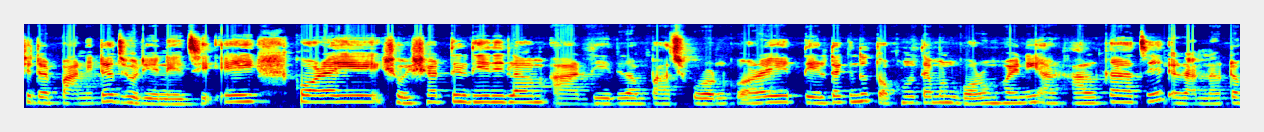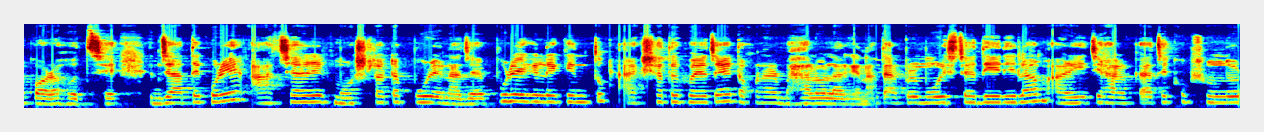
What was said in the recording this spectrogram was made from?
সেটার পানিটা ঝরিয়ে নিয়েছি। এই কড়াইয়ে সরিষার তেল দিয়ে দিলাম আর দিয়ে দিলাম পাঁচ ফোড়ন কড়াইয়ের তেলটা কিন্তু তখনও তেমন গরম হয়নি আর হালকা আছে রান্নাটা করা হচ্ছে। যাতে করে আচারের মশলাটা পুড়ে না যায়। পুড়ে গেলে কিন্তু একসাথে হয়ে যায়, তখন আর ভালো লাগে না। তারপর মরিচটা দিয়ে দিলাম আর এই যে হালকা আছে খুব সুন্দর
